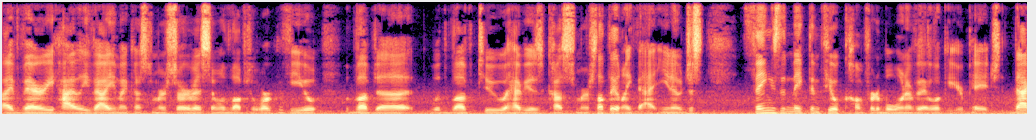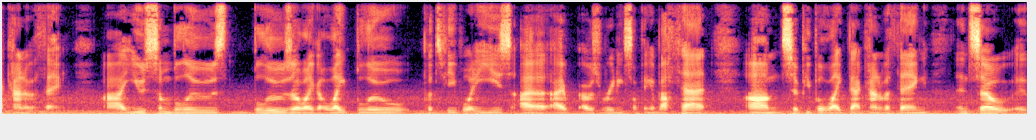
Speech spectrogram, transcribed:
I very highly value my customer service and would love to work with you. Would love to would love to have you as a customer. Something like that. You know, just things that make them feel comfortable whenever they look at your page. That kind of a thing. Uh, use some blues blues are like a light blue puts people at ease. I, I, I was reading something about that. Um, so people like that kind of a thing. And so uh,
